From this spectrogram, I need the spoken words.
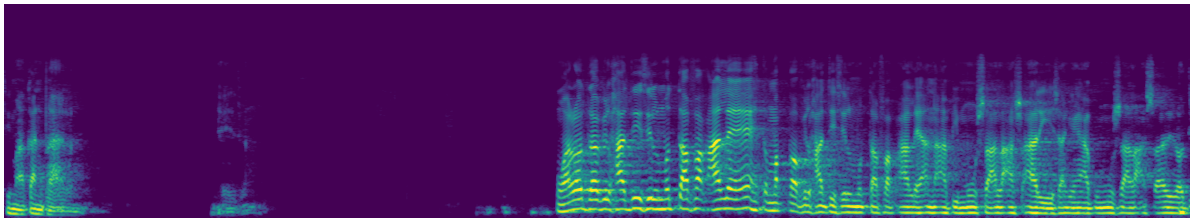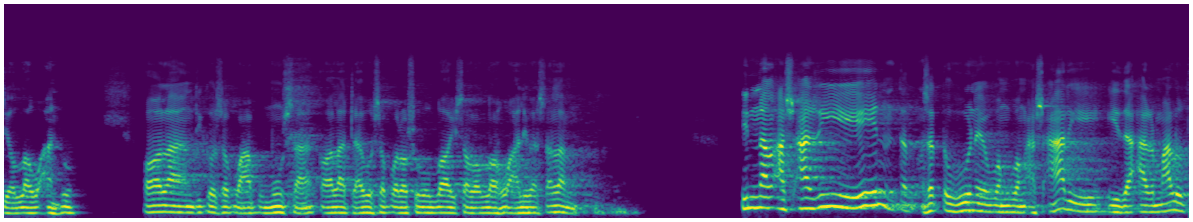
dimakan bareng. Itu Walau fil hadisil muttafaq alaih. Temakka fil hadisil muttafaq alaih anak Abi Musa al Ashari saking Abu Musa al Ashari radhiyallahu anhu. Kala ndika sapa Abu Musa? Kala dawuh sapa Rasulullah sallallahu alaihi wasallam. Innal as'arin setuhune wong-wong as'ari idza armalu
